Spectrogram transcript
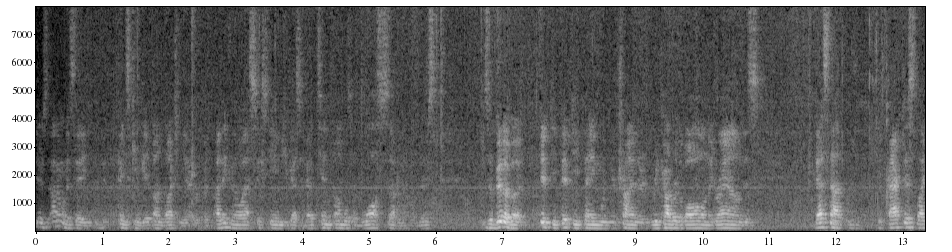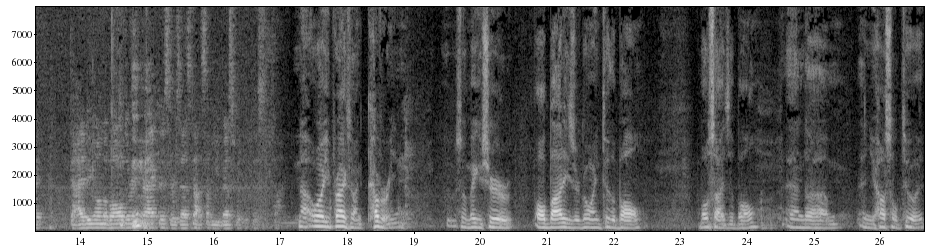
There's, I don't want to say things can get unlucky ever, but I think in the last six games, you guys have had ten fumbles and lost seven of them. There's, it's a bit of a 50-50 thing when you're trying to recover the ball on the ground. Is that's not is practice like diving on the ball during practice, or is that not something you mess with at this time? Now, well, you practice on covering, so making sure all bodies are going to the ball, both sides of the ball, and um, and you hustle to it.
